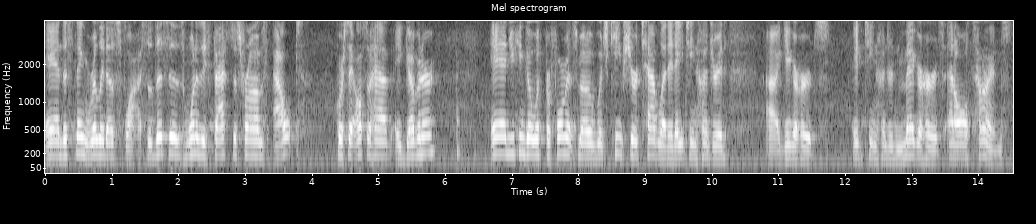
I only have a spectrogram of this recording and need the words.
and this thing really does fly. So this is one of the fastest ROMs out. Of course, they also have a governor and you can go with performance mode which keeps your tablet at 1800 uh, gigahertz 1800 megahertz at all times.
